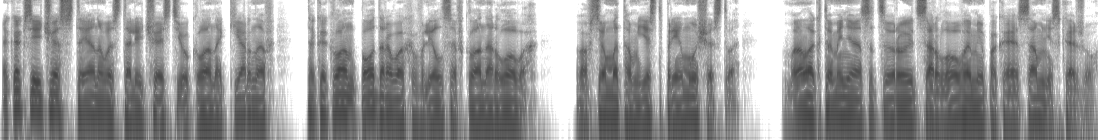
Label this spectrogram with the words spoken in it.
А как сейчас Стояновы стали частью клана Кернов, так и клан Подоровых влился в клан Орловых. Во всем этом есть преимущество. Мало кто меня ассоциирует с Орловыми, пока я сам не скажу.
